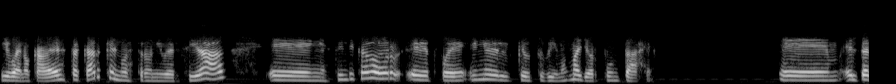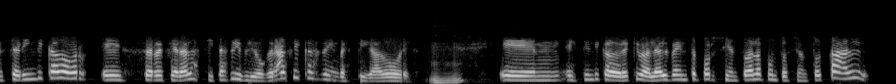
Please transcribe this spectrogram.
Y bueno, cabe destacar que nuestra universidad en este indicador eh, fue en el que obtuvimos mayor puntaje. Em, el tercer indicador se refiere a las citas bibliográficas de investigadores. Este indicador equivale al 20% de la puntuación total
